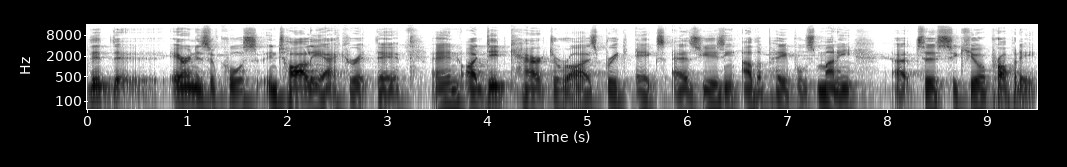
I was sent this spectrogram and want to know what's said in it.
the, the, Erin is, of course, entirely accurate there. And I did characterise BrickX as using other people's money uh, to secure property.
